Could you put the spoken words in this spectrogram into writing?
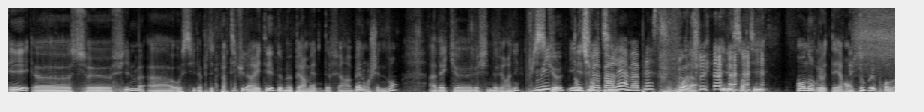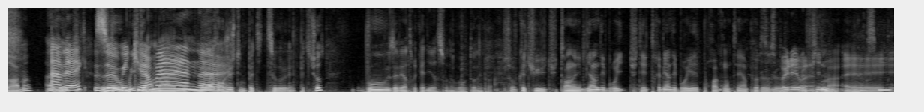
et euh, ce film a aussi la petite particularité de me permettre de faire un bel enchaînement avec euh, le film de Véronique, puisque Oui, il est tu sorti. vas parler à ma place. Voilà, il est sorti en Angleterre en double programme avec, Avec The, Wicker Man. Mais avant, juste une petite, une petite chose. Vous avez un truc à dire sur Ne vous retournez pas? Je trouve que tu t'en es bien débrouillé, tu t'es très bien débrouillé pour raconter un peu le, le- spoiler, le ouais. film. Et Merci.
